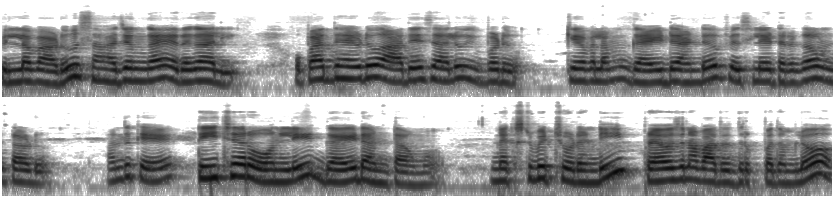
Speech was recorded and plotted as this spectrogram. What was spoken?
పిల్లవాడు సహజంగా ఎదగాలి. ఉపాధ్యాయుడు ఆదేశాలు ఇవ్వడు. కేవలం గైడ్ అండ్ ఫెసిలేటర్గా ఉంటాడు. అందుకే టీచర్ ఓన్లీ గైడ్ అంటాము. నెక్స్ట్ బిట్ చూడండి. ప్రయోజనవాద దృక్పథంలో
